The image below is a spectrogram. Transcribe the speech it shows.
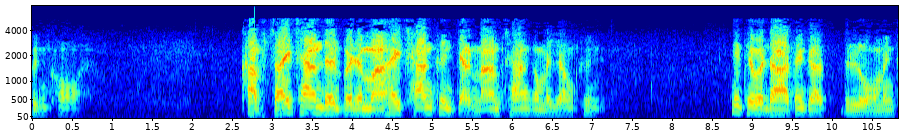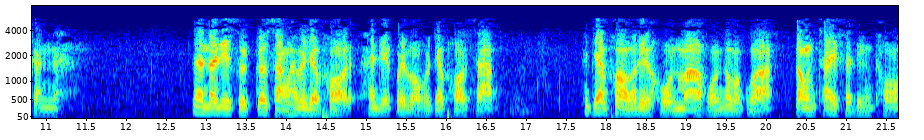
ขึ้นคอขับสายช้างเดินไปมาให้ช้างขึ้นจากน้ำช้างก็ไม่ยอมขึ้น นี่เทวดาท่านก็ลวงเหมือนกันนะแต่ในที่สุดก็สั่งให้พระเจ้าพ่อให้เด็กไปบอกพระเจ้าพ่อทราบ พระเจ้าพ่อก็เรียกโหนมาโหนก็บอกว่าต้องใช้สดึงทอง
